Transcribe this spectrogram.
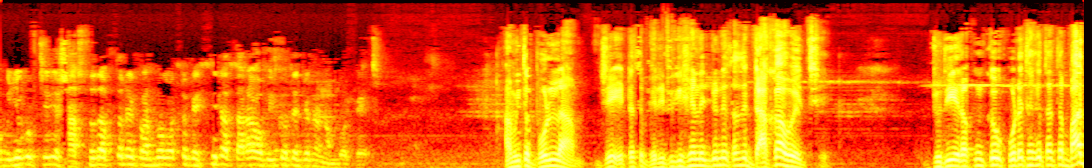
অভিযোগ উঠছে যে স্বাস্থ্য দপ্তরের কর্মকর্তা ব্যক্তিরা তারা অভিজ্ঞতার জন্য নম্বর পেয়েছে। আমি তো বললাম যে এটা তো ভেরিফিকেশনের জন্য তাদের ডাকা হয়েছে। যদি এরকম কেউ করে থাকে তাতে বাদ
